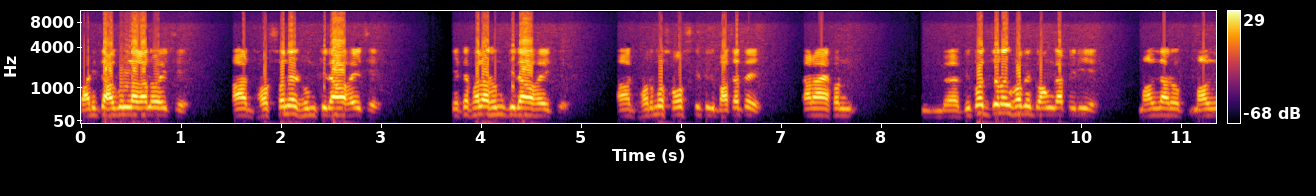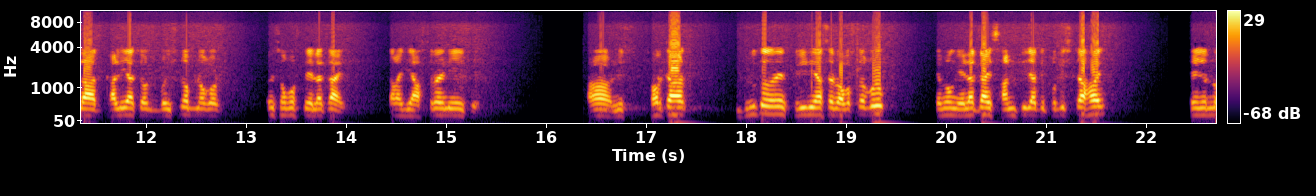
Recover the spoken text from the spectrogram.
বাড়িতে আগুন লাগানো হয়েছে। আর ধর্ষণের হুমকি দেওয়া হয়েছে। কেটে ফেলার হুমকি দেওয়া হয়েছে। আর ধর্ম সংস্কৃতি বাঁচাতে তারা এখন বিপজ্জনকভাবে গঙ্গা পেরিয়ে মালদার মালদার কালিয়াচক, বৈষ্ণবনগর ওই সমস্ত এলাকায় তারা গিয়ে আশ্রয় নিয়েছে। সরকার দ্রুত তাদের ফিরিয়ে নিয়ে আসার ব্যবস্থা করুক এবং এলাকায় শান্তি যাতে প্রতিষ্ঠা হয়, সেই জন্য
